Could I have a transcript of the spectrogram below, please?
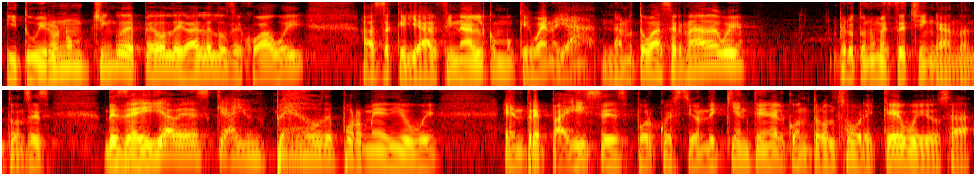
Y tuvieron un chingo de pedos legales los de Huawei hasta que ya al final como que, bueno, ya, no, no te va a hacer nada, güey. Pero tú no me estés chingando. Entonces, desde ahí ya ves que hay un pedo de por medio, güey entre países por cuestión de quién tiene el control sobre qué, güey. O sea,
